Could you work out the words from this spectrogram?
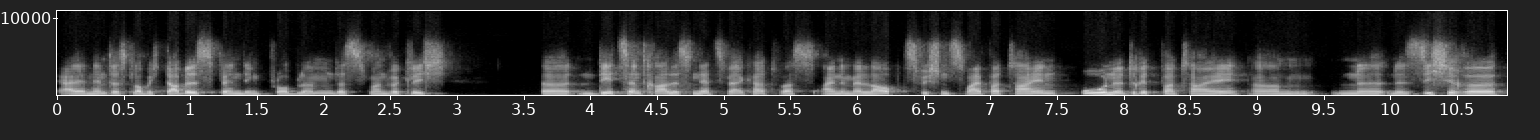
ja, er nennt das, glaube ich, Double Spending Problem, dass man wirklich äh, ein dezentrales Netzwerk hat, was einem erlaubt, zwischen zwei Parteien ohne Drittpartei ähm, eine, eine sichere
